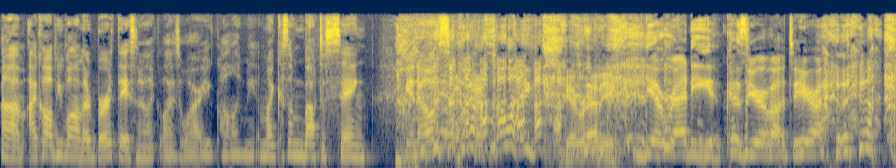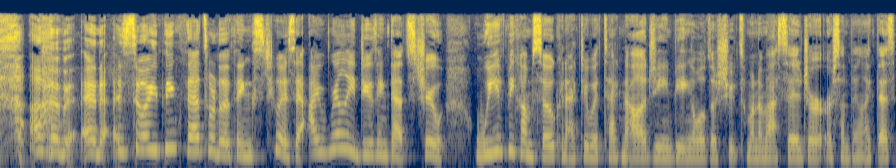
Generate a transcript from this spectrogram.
Um, I call people on their birthdays and they're like, Liza, why are you calling me? I'm like, because I'm about to sing, you know? So like, Get ready. get ready because you're about to hear it. um, and so I think that's one of the things too is that I really do think that's true. We've become so connected with technology and being able to shoot someone a message or, or something like this,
